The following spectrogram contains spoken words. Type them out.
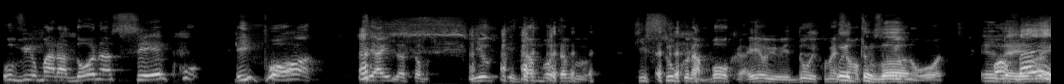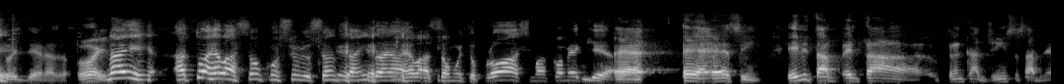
o vinho Maradona seco, em pó, e aí nós tomamos. E, e nós botamos que suco na boca, eu e o Edu, e começamos Muito a cuspir um no outro. Naim, doideira. Oi. Naim, a tua relação com o Silvio Santos ainda é uma relação muito próxima? Como é que é? É, é, é assim. Ele tá, ele tá trancadinho, você sabe, né?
